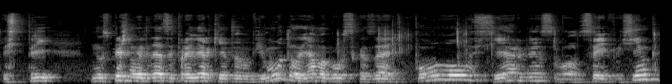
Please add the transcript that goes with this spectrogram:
то есть при на успешной валидации проверки этого ViewModel я могу сказать пол, сервис, вот, safe и sync.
